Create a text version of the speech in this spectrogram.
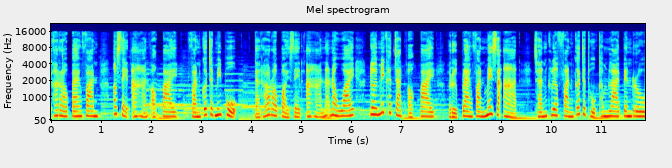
ถ้าเราแปรงฟันเอาเศษอาหารออกไป ฟันก็จะไม่ผุ แต่ถ้าเราปล่อยเศษอาหารนั้นเอาไว้ โดยไม่ขจัดออกไป หรือแปรงฟันไม่สะอาด ชั้นเคลือบฟันก็จะถูกทำลายเป็นรู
